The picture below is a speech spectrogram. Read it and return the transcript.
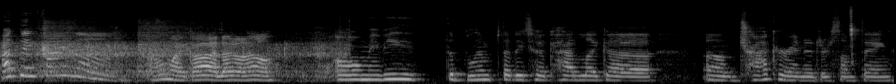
How'd they find them? oh my god, I don't know. Oh, maybe the blimp that they took had like a um, tracker in it or something.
